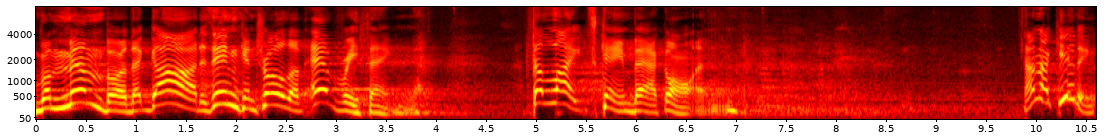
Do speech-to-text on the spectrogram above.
remember that God is in control of everything the lights came back on. I'm not kidding.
